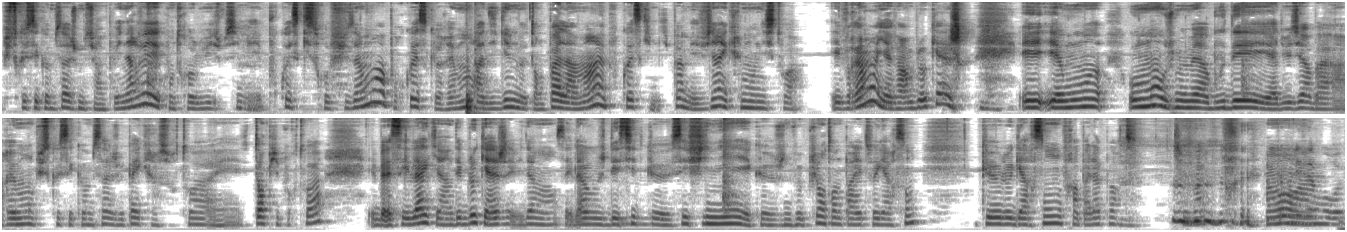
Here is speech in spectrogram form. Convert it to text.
puisque c'est comme ça, je me suis un peu énervée contre lui. Je me suis dit, mais pourquoi est-ce qu'il se refuse à moi? Pourquoi est-ce que Raymond Radiguet ne me tend pas la main? Et pourquoi est-ce qu'il me dit pas, mais viens, écris mon histoire? Et vraiment, il y avait un blocage. Et, au, moment, au moment où je me mets à bouder et à lui dire, bah Raymond, puisque c'est comme ça, je vais pas écrire sur toi, et tant pis pour toi, et ben c'est là qu'il y a un déblocage, évidemment. C'est là où je décide que c'est fini et que je ne veux plus entendre parler de ce garçon, que le garçon frappe à la porte. Tu vois Comme les amoureux.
